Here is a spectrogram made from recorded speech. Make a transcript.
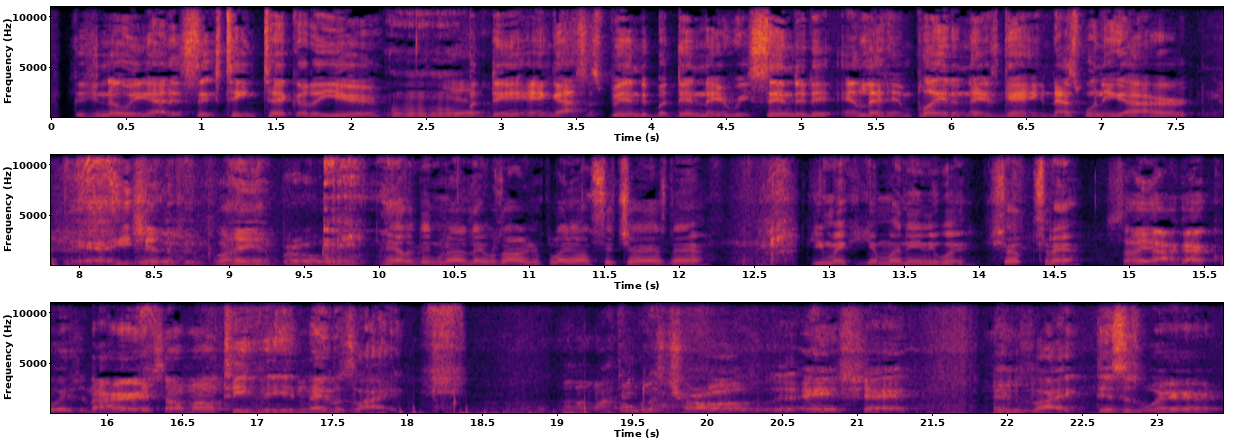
because you know he got his 16th tech of the year, Yeah. but then and got suspended. But then they rescinded it and let him play the next game. That's when he got hurt. Yeah, he shouldn't have been playing, bro. Hell, it didn't matter. They was already in the playoffs. Sit your ass down. You making your money anyway. Shut sit down. So yeah, I got a question. I heard something on TV and they was like, um, I think it was Charles and Shaq. It was like, this is where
